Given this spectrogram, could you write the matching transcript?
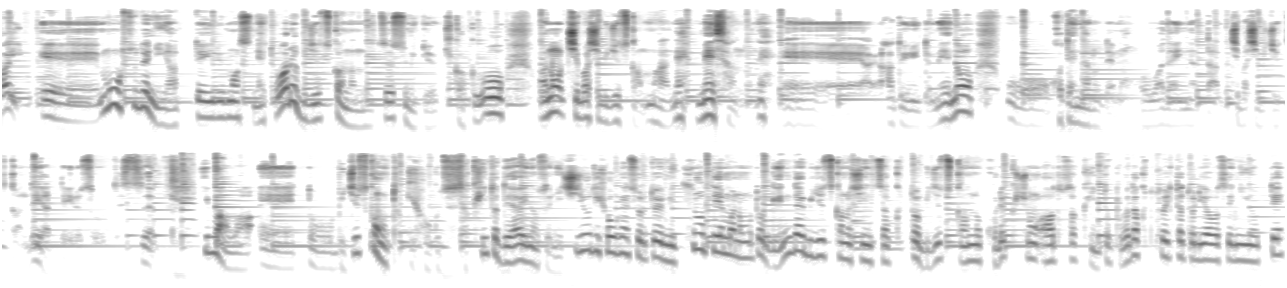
はい、えーもうすでにやっていますね。とある美術館の夏休みという企画を、あの千葉市美術館、まあね、名さんのね、えーアートユニット名の個展などでも話題になった千葉市美術館でやっているそうです。今は、えー、と美術館を解きほぐす作品と出会いの日常で表現するという3つのテーマのもと現代美術館の新作と美術館のコレクションアート作品とプロダクトといった取り合わせによって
